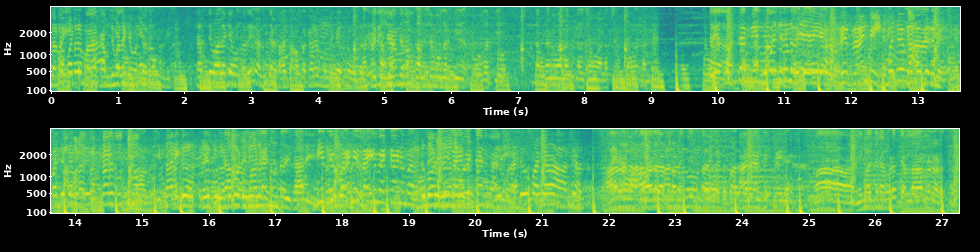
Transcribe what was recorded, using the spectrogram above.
ధర్మపాట మా కమిటీ వాళ్ళకే ఉంటుంది. కమిటీ వాళ్ళకే ఉంటుంది. అంతే ఆ- ప్రకారం ముందుకెళ్తూ ఉంటుంది. ప్రతి ఒకరికి ఒకరికి. దక్కని వాళ్ళకి కలిసం వాళ్ళకి. మా నిమజ్జనం కూడా తెల్లారులు నడుస్తుంది.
